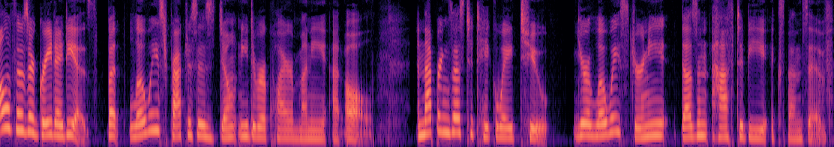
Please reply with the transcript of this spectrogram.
All of those are great ideas, but low waste practices don't need to require money at all. And that brings us to takeaway two your low waste journey doesn't have to be expensive.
